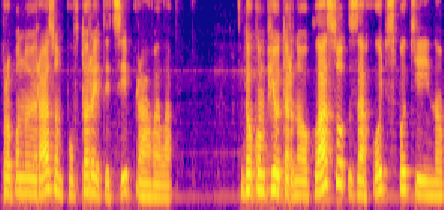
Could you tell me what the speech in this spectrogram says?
Пропоную разом повторити ці правила. До комп'ютерного класу заходь спокійно.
